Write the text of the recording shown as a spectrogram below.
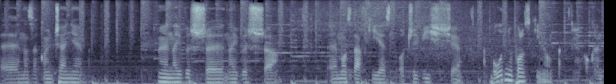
E, na zakończenie E, najwyższy, najwyższa e, moc dawki jest oczywiście na południu Polski, no, okręg,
